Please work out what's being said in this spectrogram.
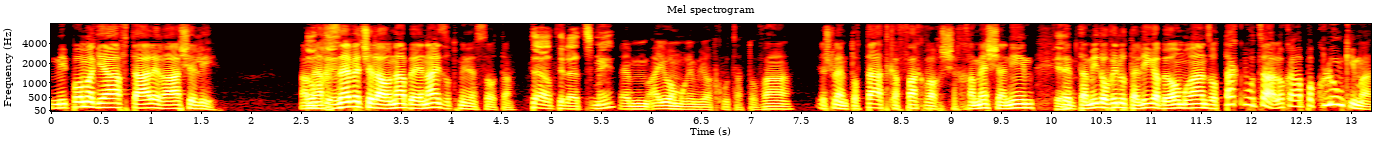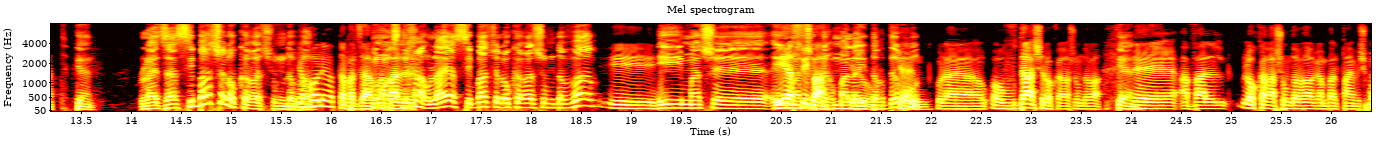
מפה מגיעה ההפתעה לרעה שלי. אוקיי. המאכזבת של העונה בעיניי זאת מינסוטה. תיארתי לעצמי. הם היו אמורים להיות קבוצה טובה. יש להם את אותה התקפה כבר חמש שנים, כן. והם תמיד הובילו את הליגה בהום רן, זו אותה קבוצה, לא קרה פה כלום כמעט. כן. אולי זו הסיבה שלא קרה שום דבר. יכול להיות, אבל זה... כלומר, אבל סליחה, אולי הסיבה שלא קרה שום דבר היא... היא מה, ש... היא מה הסיבה. שגרמה כאילו, להידרדרות. כן, אולי העובדה שלא קרה שום דבר. כן. אה, אבל לא קרה שום דבר גם ב-2018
